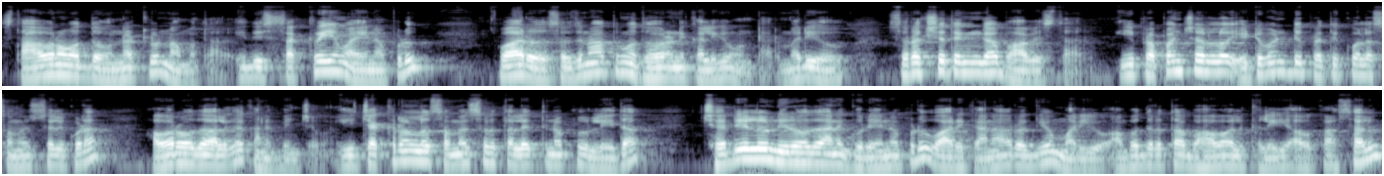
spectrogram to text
స్థావరం వద్ద ఉన్నట్లు నమ్ముతారు. ఇది సక్రియం అయినప్పుడు వారు సృజనాత్మక ధోరణి కలిగి ఉంటారు మరియు సురక్షితంగా భావిస్తారు. ఈ ప్రపంచంలో ఎటువంటి ప్రతికూల సమస్యలు కూడా అవరోధాలుగా కనిపించవు. ఈ చక్రంలో సమస్యలు తలెత్తినప్పుడు లేదా చర్యలు నిరోధానికి గురైనప్పుడు వారికి అనారోగ్యం మరియు అభద్రతా భావాలు కలిగే అవకాశాలు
